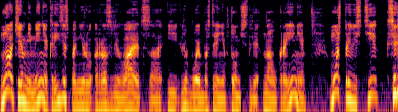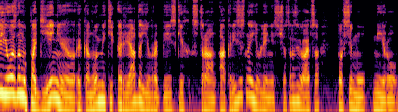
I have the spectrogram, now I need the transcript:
Но, тем не менее, кризис по миру развивается, и любое обострение, в том числе на Украине, может привести к серьезному падению экономики ряда европейских стран. А кризисные явления сейчас развиваются по всему миру.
